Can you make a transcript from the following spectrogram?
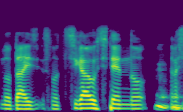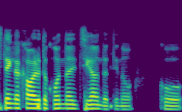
の大事、その違う視点の、うんうんなんか視点が変わるとこんなに違うんだっていうのを、こう、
